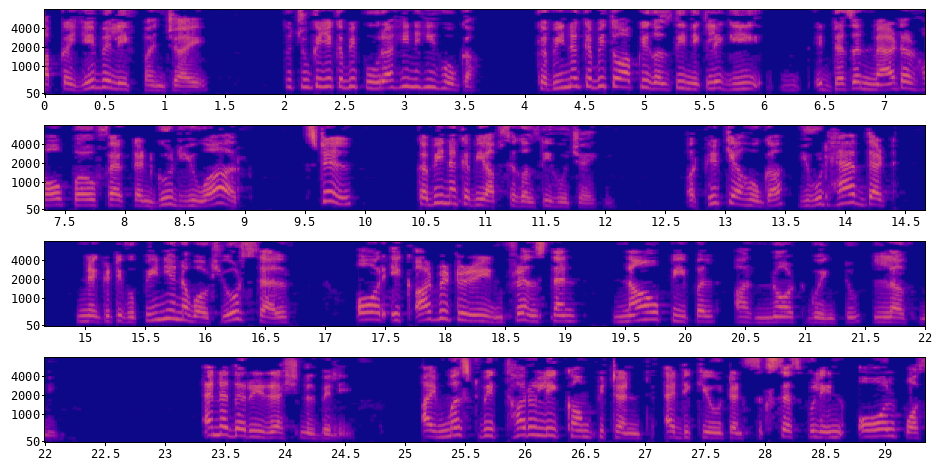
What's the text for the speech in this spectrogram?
آپ کا یہ بلیف بن جائے تو چونکہ یہ کبھی پورا ہی نہیں ہوگا کبھی نہ کبھی تو آپ کی غلطی نکلے گی it doesn't matter how perfect and good you are still کبھی نہ کبھی آپ سے غلطی ہو جائے گی اور پھر کیا ہوگا you would have that negative opinion about your self اور ایک arbitrary influence then now people are not going to love me another rational belief I must be thoroughly competent adequate and if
